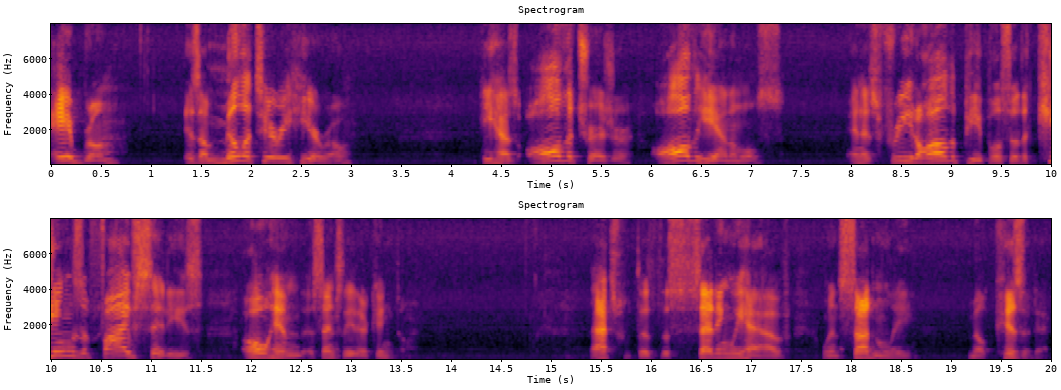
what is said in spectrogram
Abram is a military hero. He has all the treasure, all the animals, and has freed all the people. So the kings of five cities owe him essentially their kingdom. That's the, the setting we have when suddenly Melchizedek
